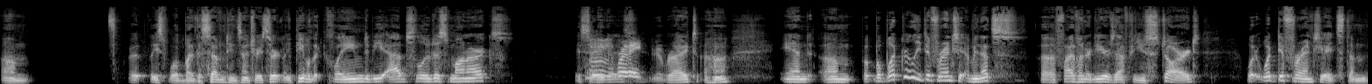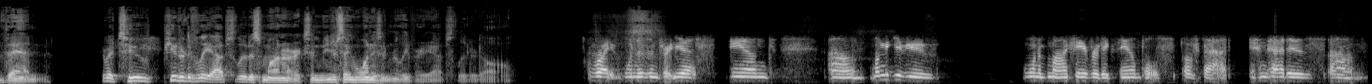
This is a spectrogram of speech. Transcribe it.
um, at least well by the 17th century, certainly people that claim to be absolutist monarchs. They say Mm, this, right. right, uh huh. And um, but but what really differentiates? I mean, that's uh, 500 years after you start. What what differentiates them then? There were two putatively absolutist monarchs, and you're saying one isn't really very absolute at all. Right, one isn't very, yes. And um, let me give you one of my favorite examples of that, and that is um,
